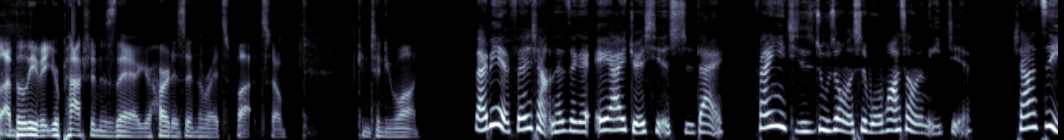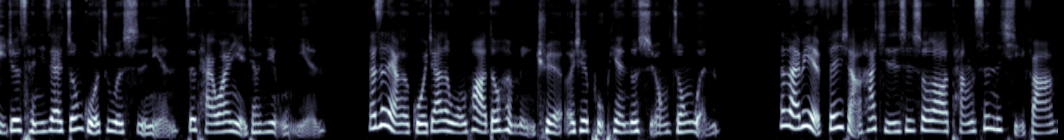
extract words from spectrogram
I believe it. Your passion is there. Your heart is in the right spot. So continue on. 来宾也分享，在这个 AI 崛起的时代，翻译其实注重的是文化上的理解。像他自己就曾经在中国住了十年，在台湾也将近五年。那这两个国家的文化都很明确，而且普遍都使用中文。那来宾也分享，他其实是受到唐僧的启发，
